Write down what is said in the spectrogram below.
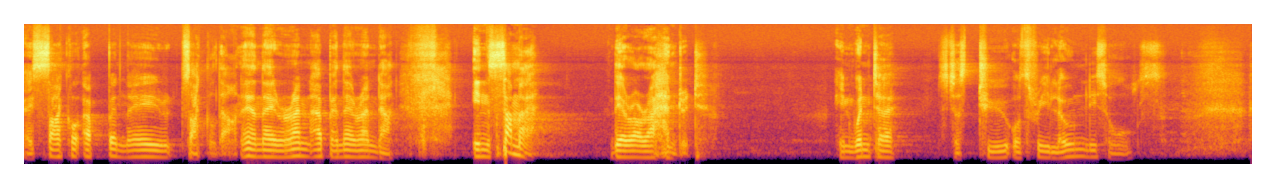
They cycle up and they cycle down, and they run up and they run down. In summer, there are a hundred. In winter, it's just two or three lonely souls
